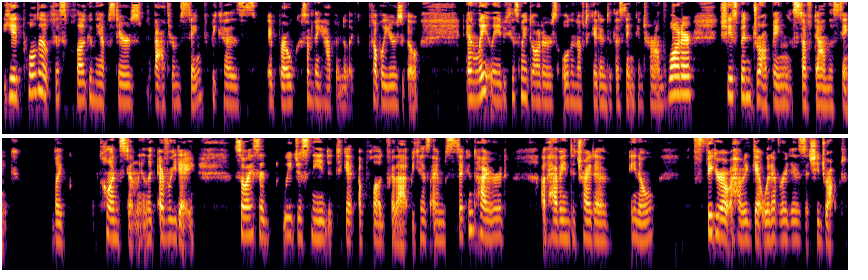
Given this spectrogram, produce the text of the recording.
he had pulled out this plug in the upstairs bathroom sink because it broke. Something happened like a couple years ago. And lately, because my daughter's old enough to get into the sink and turn on the water, she's been dropping stuff down the sink like constantly, like every day. So I said, we just need to get a plug for that because I'm sick and tired of having to try to, you know, figure out how to get whatever it is that she dropped.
